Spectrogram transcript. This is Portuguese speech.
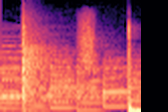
Música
